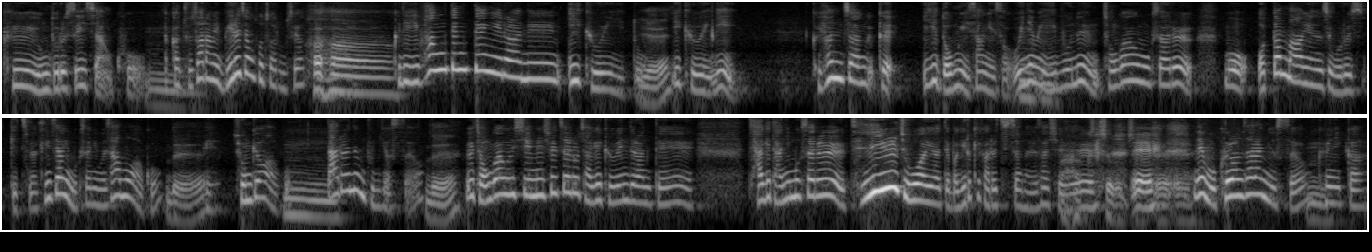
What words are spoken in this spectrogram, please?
그 용도로 쓰이지 않고 음. 약간 두 사람이 미래 장소처럼 쓰였다. 하하. 근데 이 황땡땡이라는 이 교인이 또이 예. 교인이 그 현장 그 이게 너무 이상해서 왜냐면 음. 이분은 정광훈 목사를 뭐 어떤 마음이었는지 모르겠지만 굉장히 목사님을 사모하고 네. 예, 존경하고 음. 따르는 분이었어요. 네. 그 정광훈 씨는 실제로 자기 교인들한테 자기 담임 목사를 제일 좋아해야 돼 막 이렇게 가르치잖아요, 사실. 아, 그쵸, 그쵸. 네. 예, 예. 근데 뭐 그런 사람이었어요. 음. 그러니까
